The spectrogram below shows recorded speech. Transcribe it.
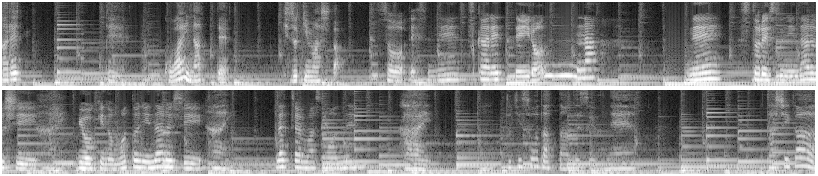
疲れって怖いなって気づきました。そうですね。疲れっていろんなねストレスになるしはい、病気のもとになるしはい、なっちゃいますもんね。はい、本当にそうだったんですよね。私が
